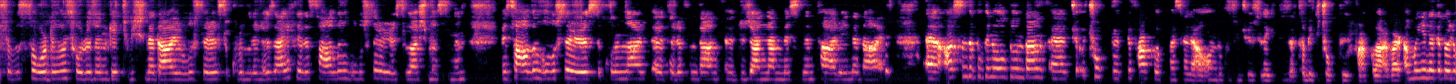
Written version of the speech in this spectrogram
şu sorduğun sorunun geçmişine dair uluslararası kurumların özellikle de sağlığın uluslararasılaşmasının ve sağlığın uluslararası kurumlar e, tarafından e, düzenlenmesinin tarihine dair e, aslında bugün olduğundan e, çok büyük bir fark yok mesela 19. yüzyıla gittiğinizde tabii ki çok büyük farklar var ama yine de böyle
